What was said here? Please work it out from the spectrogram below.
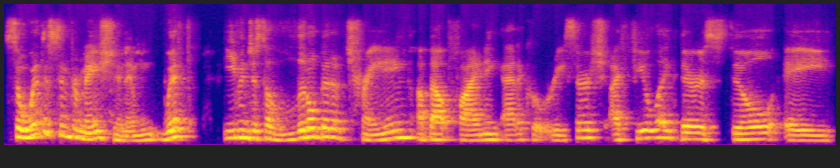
So with this information and with even just a little bit of training about finding adequate research, I feel like there is still a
